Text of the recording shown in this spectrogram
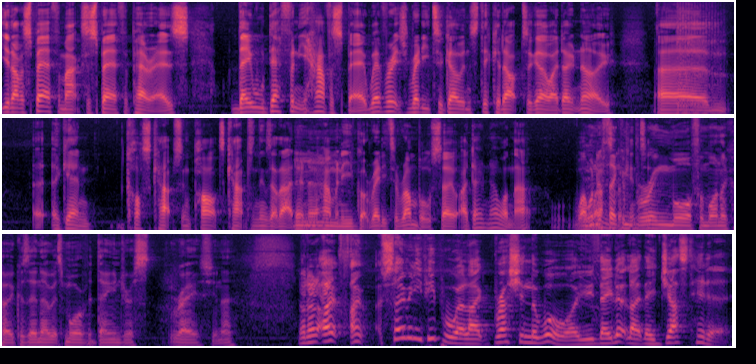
you'd have a spare for Max, a spare for Perez. They will definitely have a spare. Whether it's ready to go and stick it up to go, I don't know. Um, again, cost caps and parts caps and things like that. I don't know how mm. many you've got ready to rumble, so I don't know on that. I wonder we'll if they can look into. bring more for Monaco because they know it's more of a dangerous race, you know? I don't. I, I, so many people were like brushing the wall, or you, they look like they just hit it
